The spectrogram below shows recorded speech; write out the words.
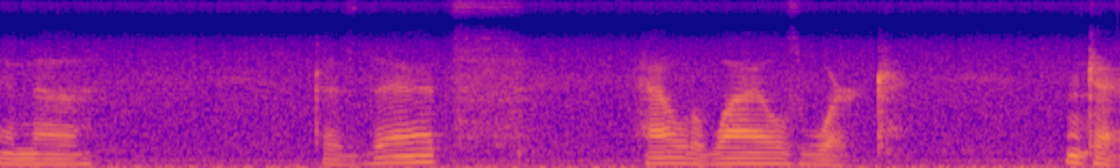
and uh because that's how the wiles work. Okay.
